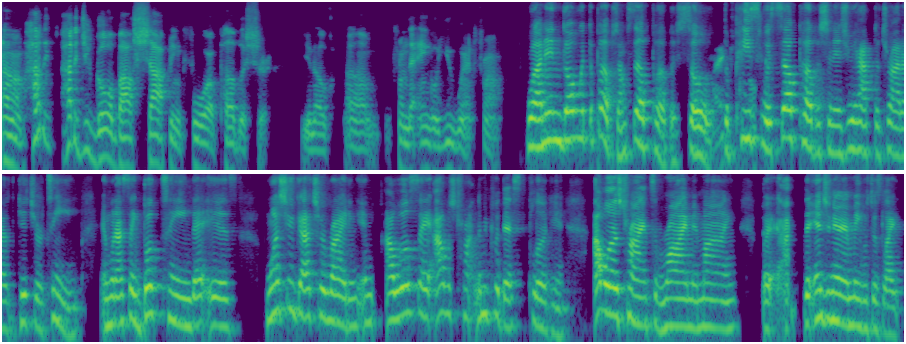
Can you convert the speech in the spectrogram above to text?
um, how did how did you go about shopping for a publisher? You know, um, from the angle you went from? Well, I didn't go with the publisher. I'm self-published. So right. the piece okay. with self-publishing is you have to try to get your team. And when I say book team, that is once you got your writing, and I will say I was trying, let me put that plug in. I was trying to rhyme in mine, but I, the engineer in me was just like,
